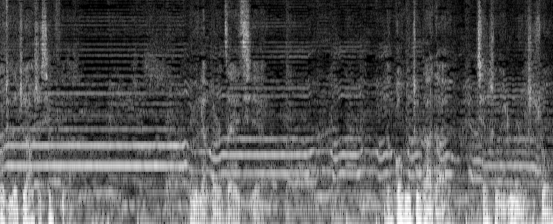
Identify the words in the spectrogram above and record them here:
我觉得这样是幸福的。因为两个人在一起，能光明正大的牵手于路人之中，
